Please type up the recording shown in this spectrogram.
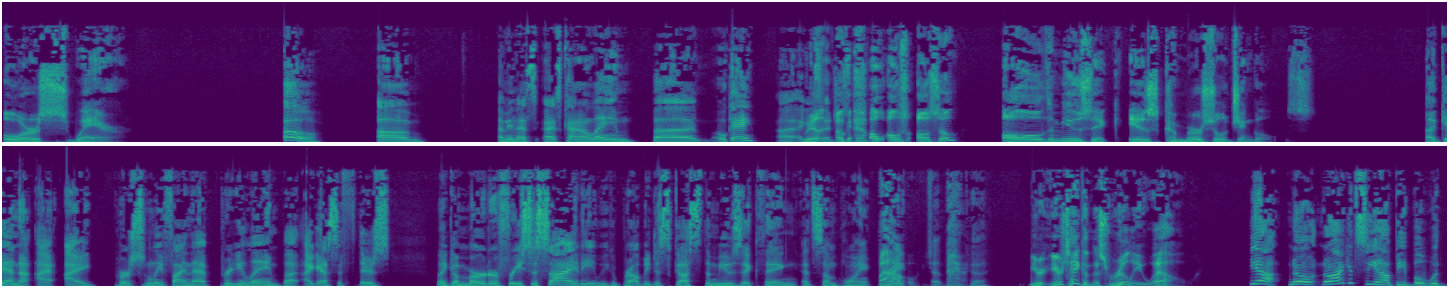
or swear. Oh. Um I mean that's that's kind of lame, but okay. Uh, I guess really? Okay. won't- Oh, also, also, all the music is commercial jingles. again, I I personally find that pretty lame, but I guess if there's like a murder-free society, we could probably discuss the music thing at some point. Wow. right? Like a- You're you're taking this really well. Yeah, no, no, I could see how people would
